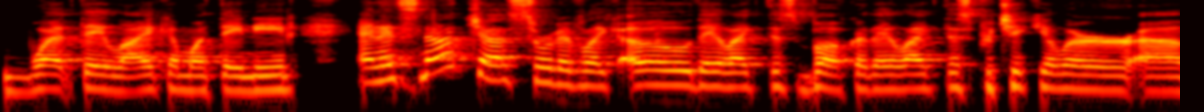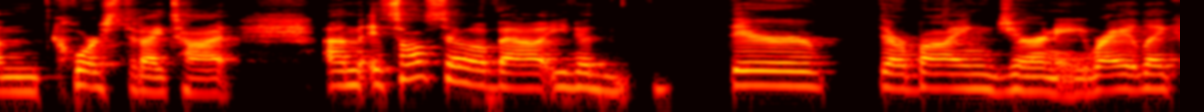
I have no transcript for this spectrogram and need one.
what they like and what they need. And it's not just sort of like oh they like this book or they like this particular um, course that i taught. Um, it's also about you know their their buying journey right? Like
